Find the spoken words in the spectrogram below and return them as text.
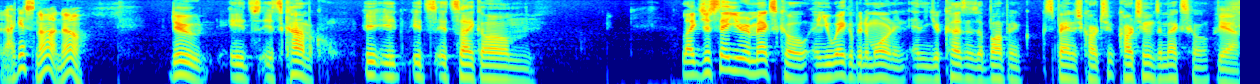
I guess not. No. dude it's it's comical it, it it's it's like um like just say you're in mexico and you wake up in the morning and your cousins are bumping spanish cartoon, cartoons in mexico Yeah.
